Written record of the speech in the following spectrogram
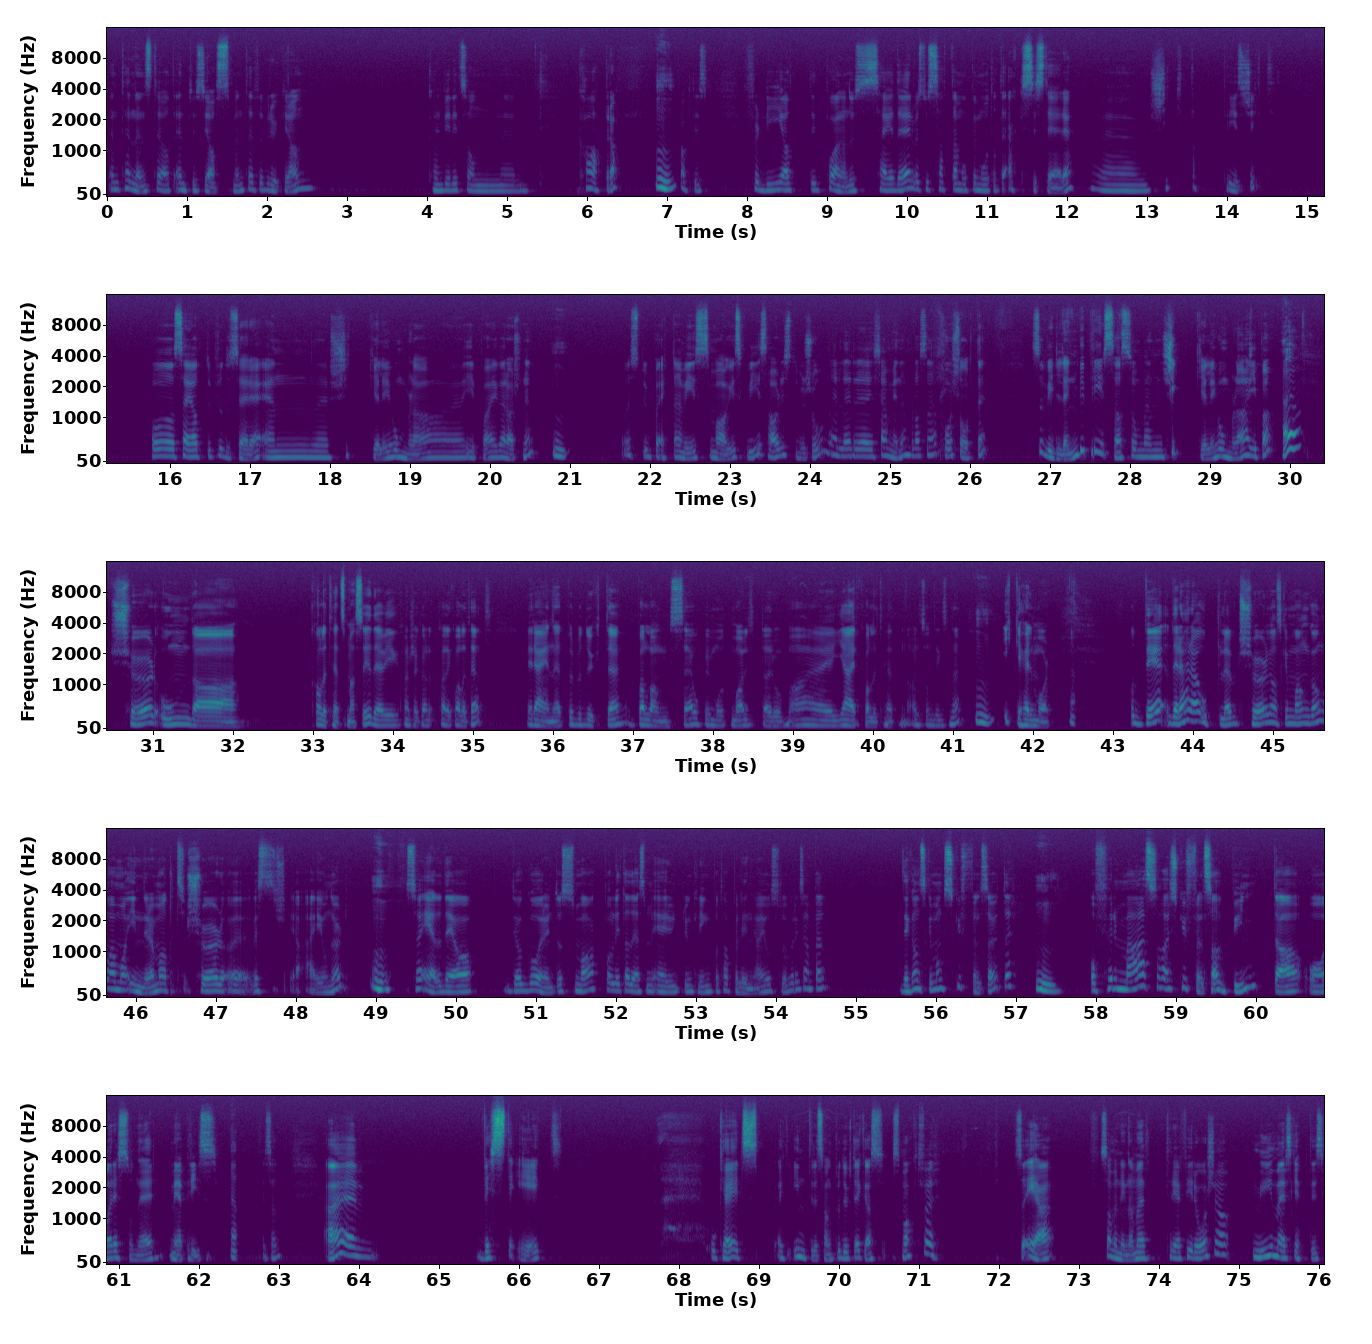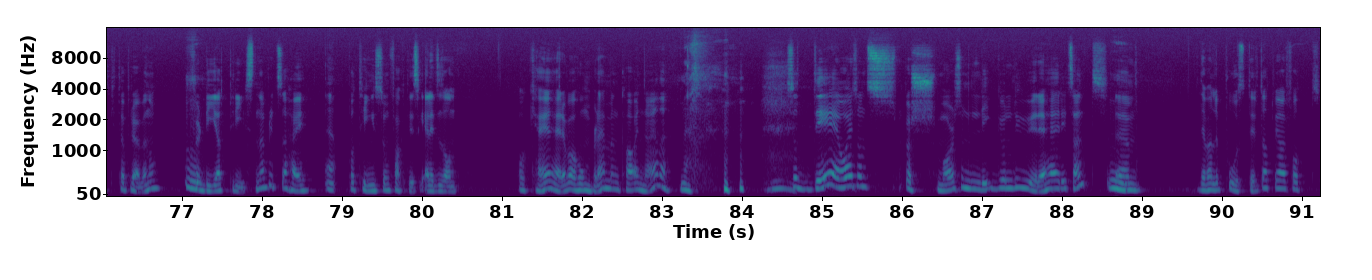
en tendens til at entusiasmen til forbrukerne kan bli litt sånn eh, kapra, Mm. faktisk. Fordi at de poengene du sier der, hvis du setter dem opp imot at det eksisterer eh, skikt, da, prissjikt, og sier at du produserer en skikkelig humla IPA i garasjen din, Mm. og hvis du på et eller annet vis, magisk vis har distribusjon, eller eh, kommer inn en plass og får solgt det, så vil den bli prisa som en skikkelig humla IPA. Ja, ja. Sjøl om da kvalitetsmessig, det vi kanskje kaller kvalitet, renhet på produktet, balanse opp imot malt, aroma, gjærkvaliteten, alt sånne ting som det, Mm. ikke holder mål. Ja. Og det, det her har jeg opplevd sjøl ganske mange ganger, og jeg må innrømme at sjøl hvis ja, Jeg er jo nerd. Mm. Så er det det å, det å gå rundt og smake på litt av det som er rundt omkring på tappelinja i Oslo, f.eks. Det er ganske mange skuffelser ute der. Mm. Og for meg så har skuffelser begynt da å resonnere med pris. Ja. Jeg, hvis det er et OK, et, et interessant produkt jeg ikke har smakt før, så er jeg, sammenligna med tre-fire år siden, mye mer skeptisk til å prøve noe. Fordi at prisen har blitt så høy Ja. på ting som faktisk er litt sånn OK, dette var humle, men hva annet er det? Så det er jo et sånt spørsmål som ligger og lurer her. ikke sant? Mm. det er veldig positivt at vi har fått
